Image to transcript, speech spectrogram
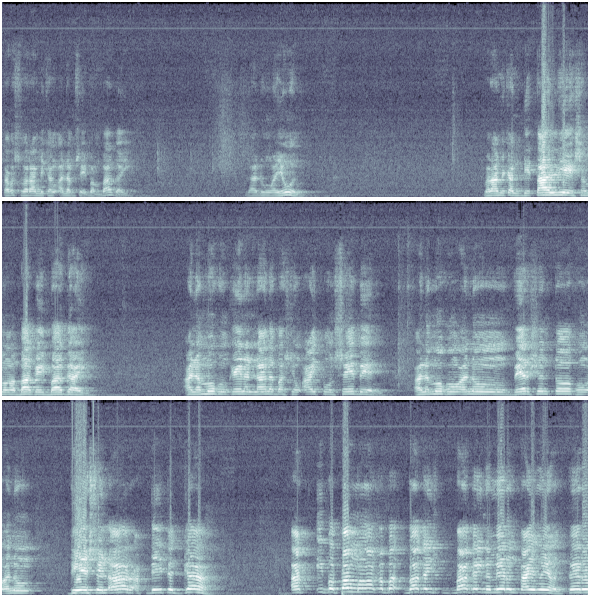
Tapos marami kang alam sa ibang bagay. Lalo ngayon. Marami kang detalye sa mga bagay-bagay. Alam mo kung kailan lalabas yung iPhone 7. Alam mo kung anong version to, kung anong DSLR, updated ka. At iba pang mga bagay, bagay na meron tayo ngayon. Pero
